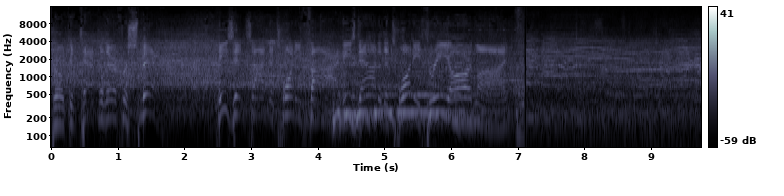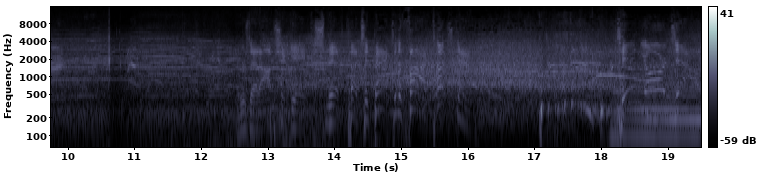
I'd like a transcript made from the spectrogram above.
Broken tackle there for Smith. He's inside the 25. He's down to the 23-yard line. There's that option game. Smith cuts it back to the five. Touchdown. 10 yards out,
